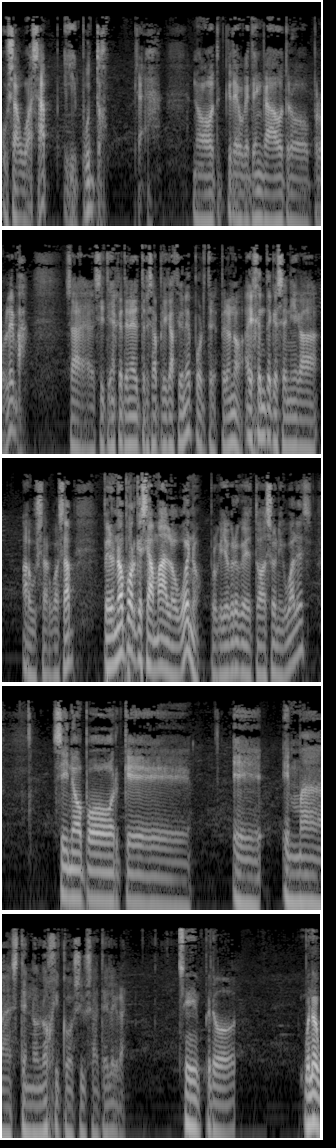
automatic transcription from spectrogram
usa WhatsApp y punto. O sea, no creo que tenga otro problema. O sea, si tienes que tener tres aplicaciones, por tres. Pero no, hay gente que se niega a usar WhatsApp. Pero no porque sea malo o bueno, porque yo creo que todas son iguales, sino porque eh, es más tecnológico si usa Telegram. Sí, pero. Bueno,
